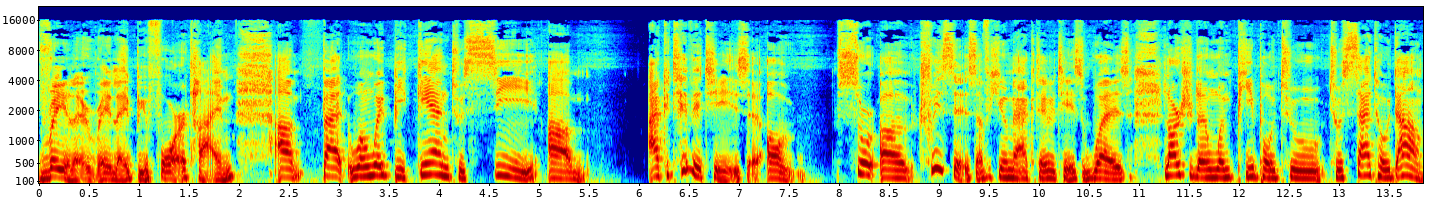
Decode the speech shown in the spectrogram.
really, really before time. Um, but when we began to see um, activities or sort of traces of human activities was larger than when people to to settle down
